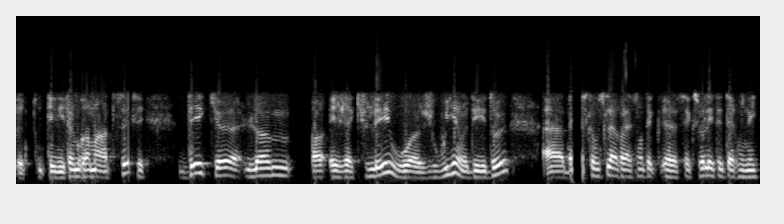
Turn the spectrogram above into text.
des films romantiques, c'est dès que l'homme a éjaculé ou a joui un des deux, euh, ben, c'est comme si la relation euh, sexuelle était terminée.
